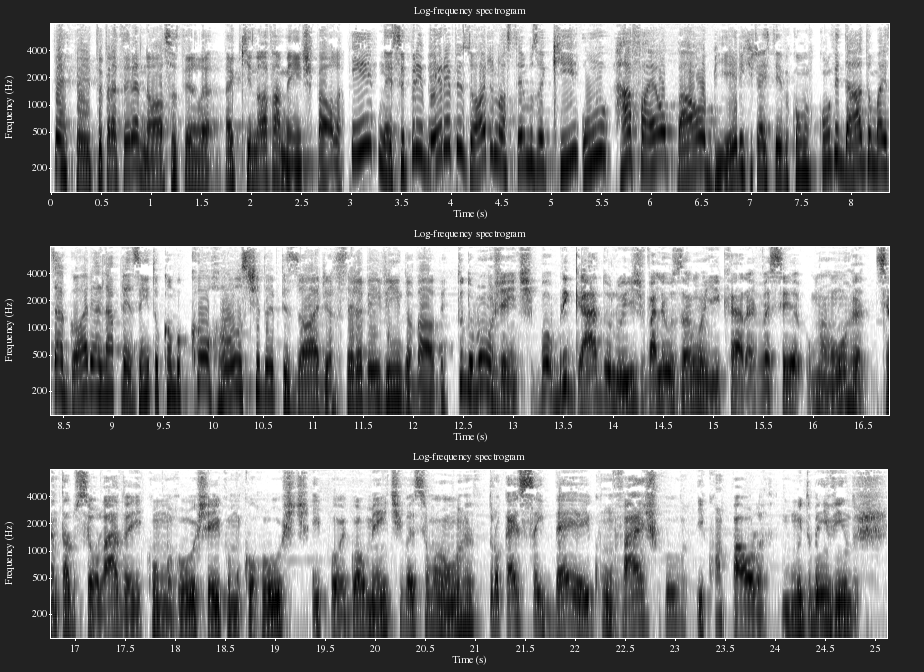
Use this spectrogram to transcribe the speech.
Perfeito, o prazer é nosso tê-la aqui novamente, Paula. E nesse primeiro episódio nós temos aqui o Rafael Balbi, ele que já esteve como convidado, mas agora ele apresenta como co-host do episódio. Seja bem-vindo, Balbi. Tudo bom, gente? Bom, obrigado, Luiz. Valeuzão aí, cara. Vai ser uma honra sentar do seu lado aí como host aí, como co-host. E, pô, igualmente vai ser uma honra trocar essa ideia aí com o Vasco e com a Paula. Muito bem-vindos.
